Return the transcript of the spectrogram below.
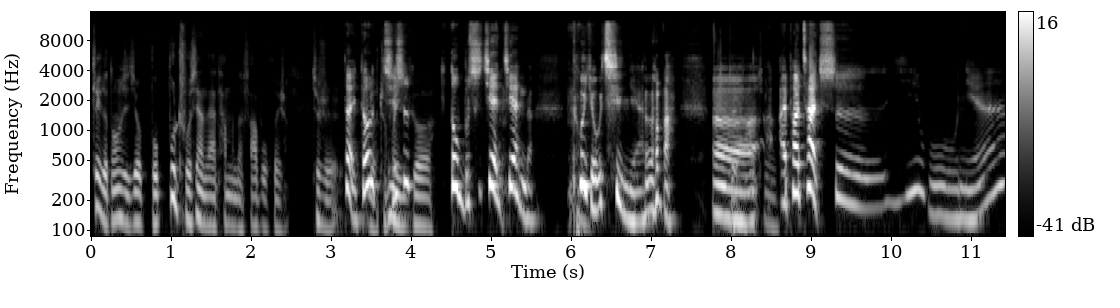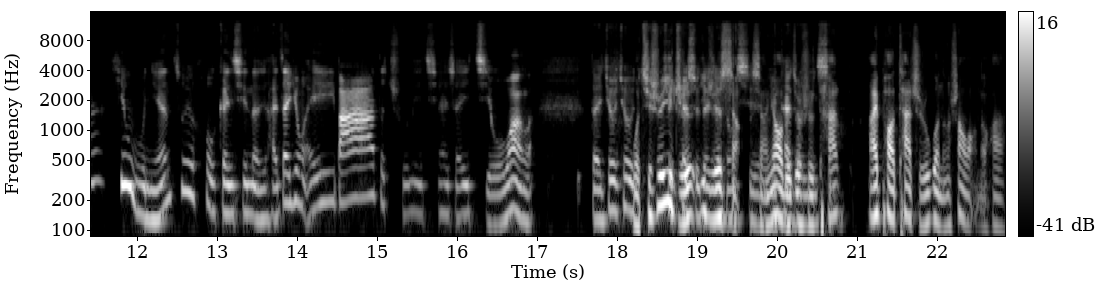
这个东西就不不出现在他们的发布会上。就是对，都其实都不是渐渐的，都有几年了吧？呃，iPod Touch 是一五年，一五年最后更新的，还在用 A 八的处理器还是 A 几，我忘了。对，就就我其实一直实一直想想要的就是它 iPod Touch 如果能上网的话，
